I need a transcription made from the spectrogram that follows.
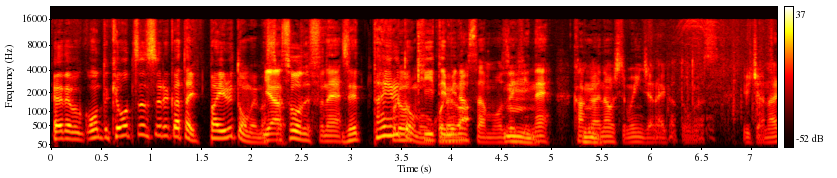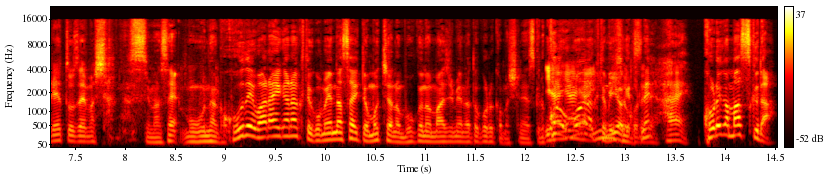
やでも本当共通する方いっぱいいると思いますよ。いや、そうですね。絶対いると思うこれを聞いて皆さんもぜひね、考え直してもいいんじゃないかと思います。ゆうちゃん、ありがとうございました。すいません。もうなんかここで笑いがなくてごめんなさいって思っちゃうのは僕の真面目なところかもしれないですけど、これ思わなくてもいいわけですね。はい。これがマスクだ。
